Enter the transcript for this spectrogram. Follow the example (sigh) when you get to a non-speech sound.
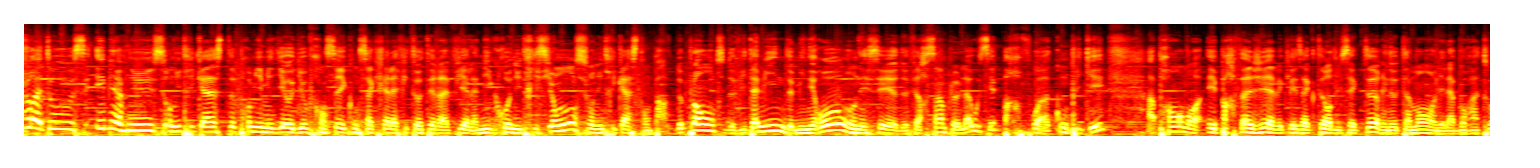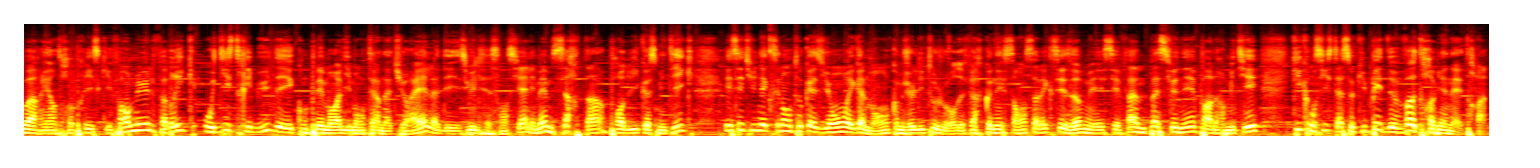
Bonjour à tous et bienvenue sur NutriCast, premier média audio français consacré à la phytothérapie et à la micronutrition. Sur NutriCast, on parle de plantes, de vitamines, de minéraux. On essaie de faire simple là où c'est parfois compliqué. Apprendre et partager avec les acteurs du secteur et notamment les laboratoires et entreprises qui formulent, fabriquent ou distribuent des compléments alimentaires naturels, des huiles essentielles et même certains produits cosmétiques. Et c'est une excellente occasion également, comme je le dis toujours, de faire connaissance avec ces hommes et ces femmes passionnés par leur métier qui consiste à s'occuper de votre bien-être.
